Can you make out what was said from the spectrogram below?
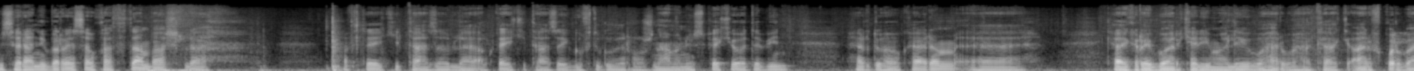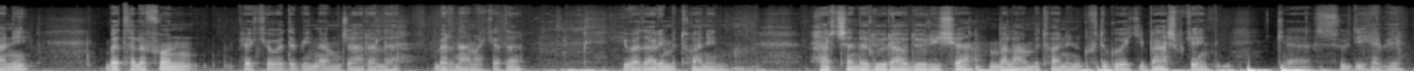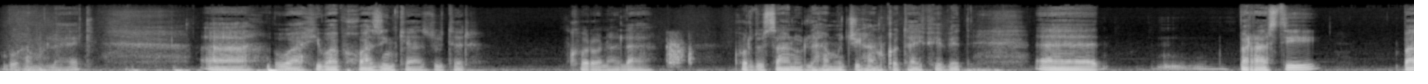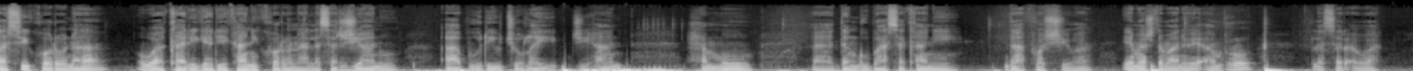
نووسەرانی بەڕێز ئەو کاتتان باش لە هەفتەیەکی تازە و لە ئەڵلقەیەکی تازای گفتوگۆی ڕۆژنامە نووسپێکەوە دەبین هەردوو هاوکارم کاک ڕێبوار کەریموەلی و هەروەها کاک ئارف قوربانی بە تەلەفۆن پێکەوە دەبین ئەمجارە لە بەرنمەکەدا هیواداری متوانین هەرچەندە دووراو دووریشە بەڵام بتوانین گفتوگوۆیەکی باش بکەین کە سوودی هەبێ بۆ هەموو لایەک و هیوا بخوازین کە زووتر کۆرۆنا لە کوردستان و لە هەموو جیهان کۆتای پێبێت بەڕاستی باسی کۆرۆنا و کاریگەریەکانی کۆرۆنا لەسەر ژیان و ئابووری و جوڵی جیهان هەموو دەنگ و باسەکانی داپۆشیوە ئێمەش دەمانەوێت ئەمڕۆ لەسەر ئەوە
